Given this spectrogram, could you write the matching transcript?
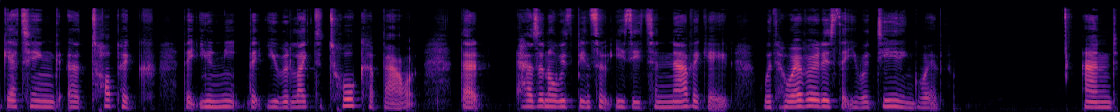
getting a topic that you need, that you would like to talk about that hasn't always been so easy to navigate with whoever it is that you are dealing with. And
